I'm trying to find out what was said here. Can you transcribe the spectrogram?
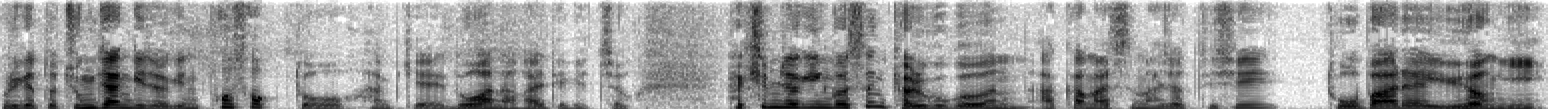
우리가 또 중장기적인 포석도 함께 놓아 나가야 되겠죠. 핵심적인 것은 결국은 아까 말씀하셨듯이 도발의 유형이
